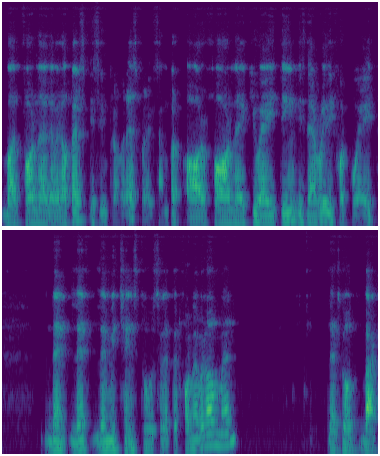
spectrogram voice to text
but for the developers, is in progress, for example, or for the QA team, is there ready for? Then let let me change to selected for development. Let's go back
